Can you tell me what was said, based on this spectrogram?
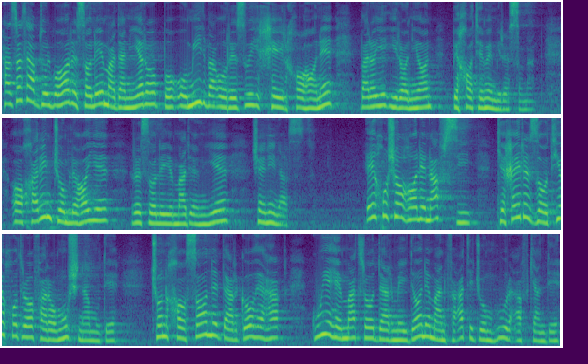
حضرت عبدالبها رساله مدنیه را با امید و آرزوی خیرخواهانه برای ایرانیان به خاتمه میرسانند. آخرین جمله های رساله مدنیه چنین است. ای خوشا حال نفسی که خیر ذاتی خود را فراموش نموده چون خاصان درگاه حق گوی همت را در میدان منفعت جمهور افکنده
